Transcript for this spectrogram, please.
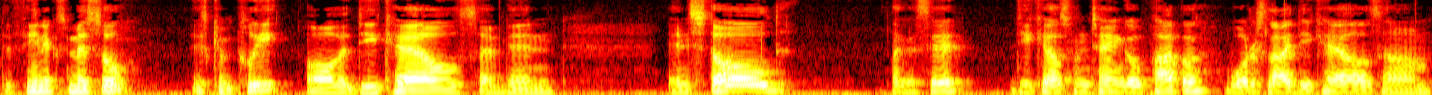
The Phoenix missile is complete. All the decals have been installed. Like I said, decals from Tango Papa, water slide decals. Um,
